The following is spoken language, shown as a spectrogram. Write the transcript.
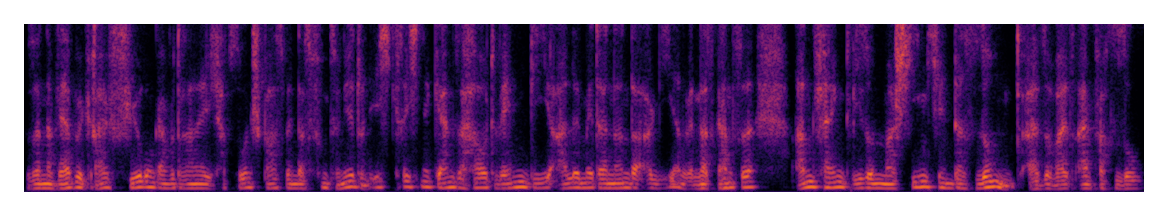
sondern wer begreift Führung einfach dran, ich habe so einen Spaß, wenn das funktioniert. Und ich kriege eine Gänsehaut, wenn die alle miteinander agieren, wenn das Ganze anfängt wie so ein Maschinchen, das summt, also weil es einfach so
